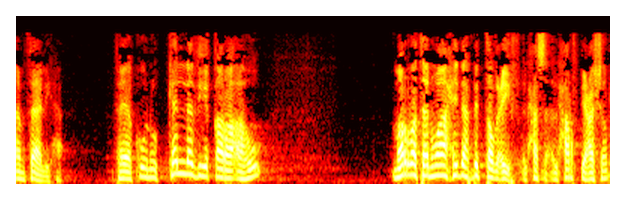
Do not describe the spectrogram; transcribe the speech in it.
أمثالها. فيكون كالذي قرأه مرة واحدة بالتضعيف الحرف بعشر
